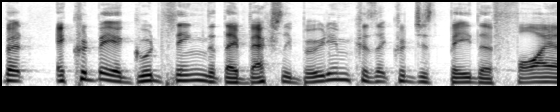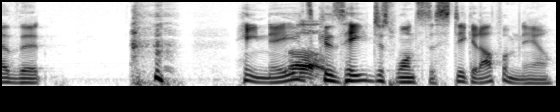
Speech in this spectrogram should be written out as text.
But it could be a good thing that they've actually booed him because it could just be the fire that he needs Oh. because he just wants to stick it up him now.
